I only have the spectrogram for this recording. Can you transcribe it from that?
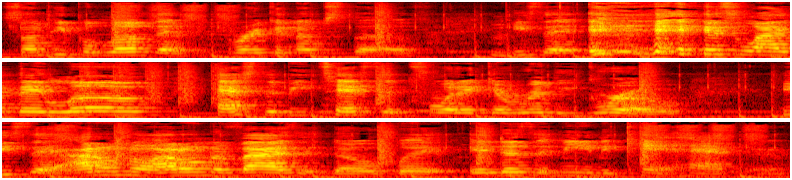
Some people love that breaking up stuff. He said it's like they love has to be tested before they can really grow. He said, I don't know, I don't advise it though, but it doesn't mean it can't happen.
